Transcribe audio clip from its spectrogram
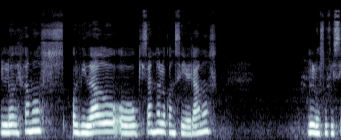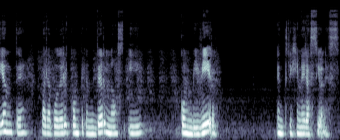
lo dejamos olvidado o quizás no lo consideramos lo suficiente para poder comprendernos y convivir entre generaciones.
